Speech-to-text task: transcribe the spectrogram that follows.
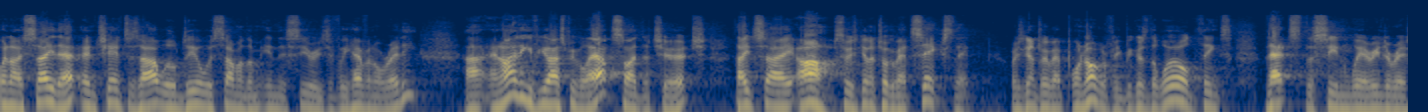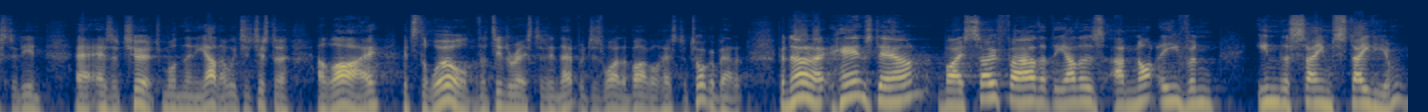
when I say that, and chances are we'll deal with some of them in this series if we haven't already. Uh, and I think if you ask people outside the church, they'd say, oh, so he's going to talk about sex then, or he's going to talk about pornography, because the world thinks that's the sin we're interested in uh, as a church more than any other, which is just a, a lie. It's the world that's interested in that, which is why the Bible has to talk about it. But no, no, hands down, by so far that the others are not even in the same stadium,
